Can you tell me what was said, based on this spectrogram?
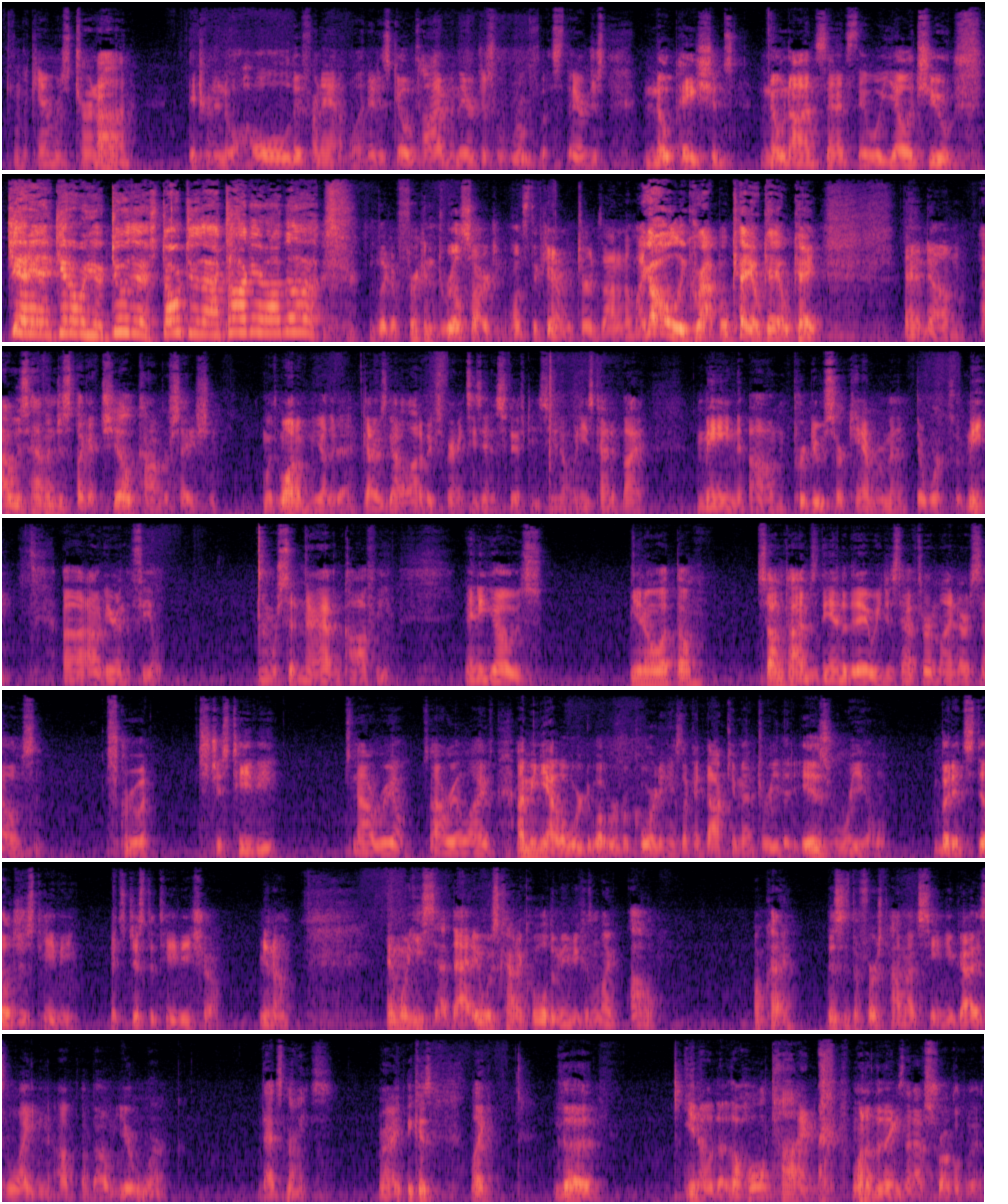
When the cameras turn on, they turn into a whole different animal. And it is go time, and they are just ruthless. They are just no patience, no nonsense. They will yell at you, get in, get over here, do this, don't do that, talking about that. Like a freaking drill sergeant once the camera turns on. And I'm like, holy crap, okay, okay, okay. And um, I was having just like a chill conversation with one of them the other day. Guy who's got a lot of experience. He's in his 50s, you know, and he's kind of my main um, producer, cameraman that works with me uh, out here in the field and we're sitting there having coffee, and he goes, "You know what though? Sometimes at the end of the day, we just have to remind ourselves, screw it. It's just TV. It's not real. It's not real life. I mean, yeah, what we're what we're recording is like a documentary that is real, but it's still just TV. It's just a TV show, you know." And when he said that, it was kind of cool to me because I'm like, oh, okay, this is the first time I've seen you guys lighten up about your work. That's nice, right? Because like the, you know, the, the whole time, one of the things that I've struggled with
